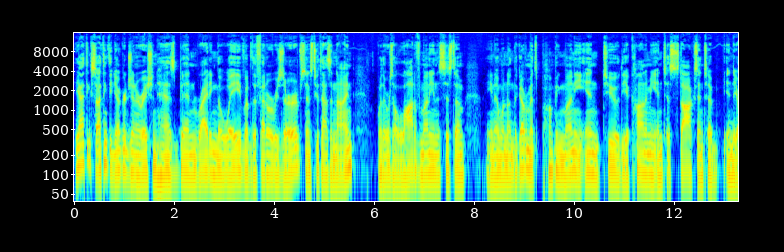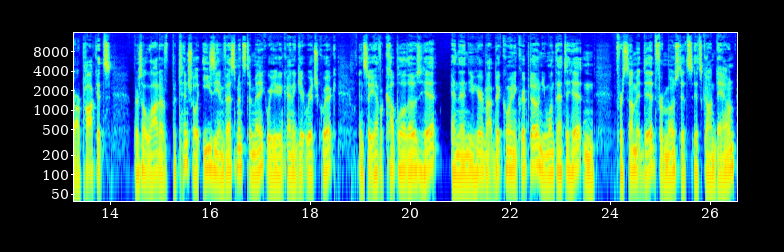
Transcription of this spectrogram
Yeah, I think so. I think the younger generation has been riding the wave of the Federal Reserve since 2009, where there was a lot of money in the system. You know, when the government's pumping money into the economy, into stocks, into into our pockets, there's a lot of potential easy investments to make where you can kind of get rich quick. And so you have a couple of those hit, and then you hear about Bitcoin and crypto, and you want that to hit. And for some, it did. For most, it's it's gone down.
